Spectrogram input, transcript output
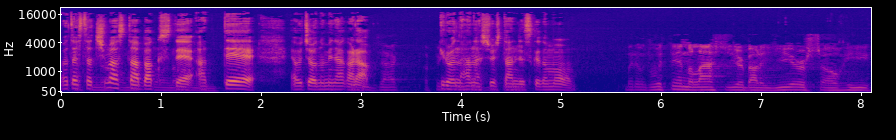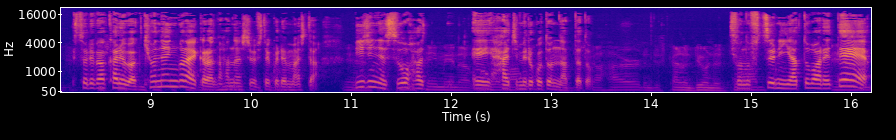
私たちはスターバックスで会ってお茶を飲みながらいろんな話をしたんですけどもそれは彼は去年ぐらいからの話をしてくれました。ビジネスを始めることになったと。その普通に雇われて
